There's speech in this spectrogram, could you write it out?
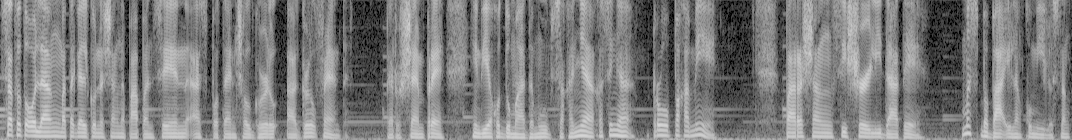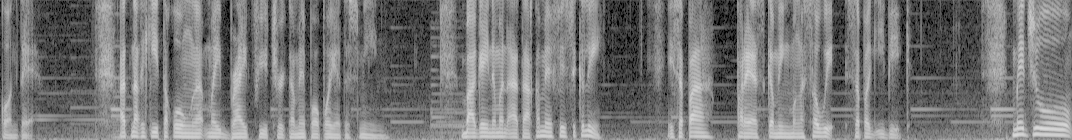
Sa totoo lang, matagal ko na siyang napapansin as potential girl, uh, girlfriend. Pero syempre, hindi ako dumada-move sa kanya kasi nga, tropa kami. Para siyang si Shirley dati. Mas babae lang kumilos ng konti. At nakikita kong may bright future kami, Popoy at Asmin. Bagay naman ata kami physically. Isa pa, parehas kaming mga sawi sa pag-ibig. Medyo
